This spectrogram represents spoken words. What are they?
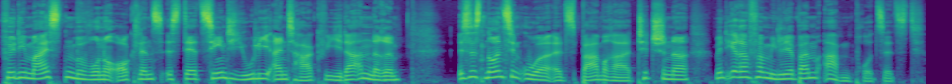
Für die meisten Bewohner Aucklands ist der 10. Juli ein Tag wie jeder andere. Es ist 19 Uhr, als Barbara Titchener mit ihrer Familie beim Abendbrot sitzt.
